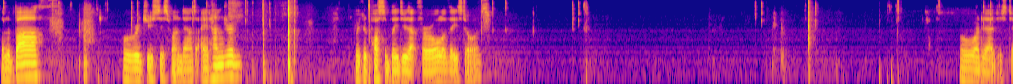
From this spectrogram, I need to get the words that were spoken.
for the bath. We'll reduce this one down to 800. We could possibly do that for all of these doors. Oh, what did I just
